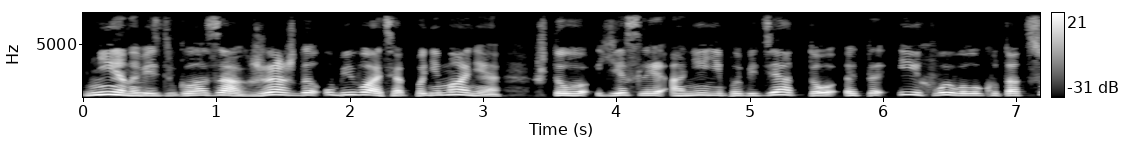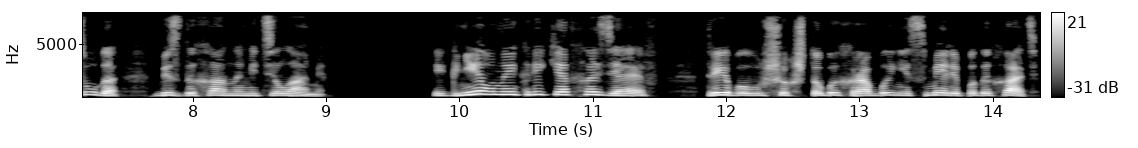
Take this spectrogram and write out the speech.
ненависть в глазах, жажда убивать от понимания, что если они не победят, то это их выволокут отсюда бездыханными телами. И гневные крики от хозяев, требовавших, чтобы их рабы не смели подыхать,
